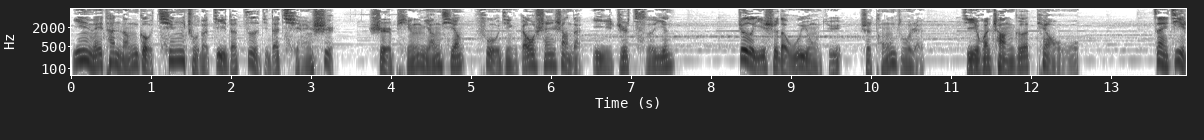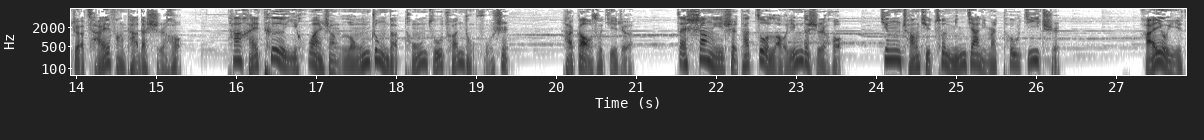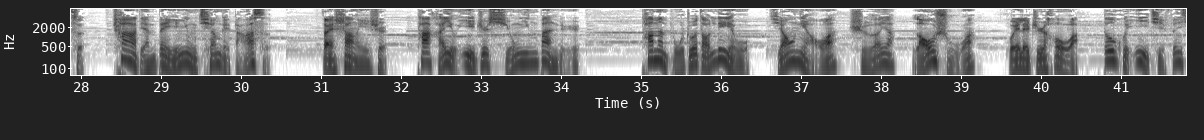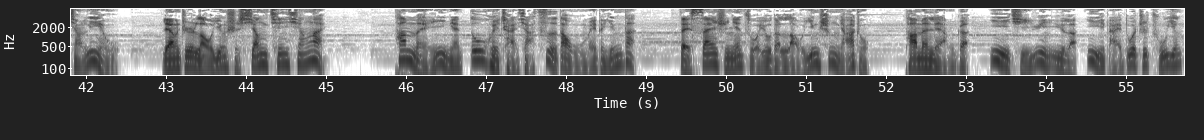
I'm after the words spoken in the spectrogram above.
因为她能够清楚的记得自己的前世是平阳乡附近高山上的一只雌鹰。这一世的吴永菊是同族人，喜欢唱歌跳舞。在记者采访他的时候，他还特意换上隆重的同族传统服饰。他告诉记者，在上一世他做老鹰的时候，经常去村民家里面偷鸡吃，还有一次差点被人用枪给打死。在上一世，他还有一只雄鹰伴侣，他们捕捉到猎物小鸟啊、蛇呀、老鼠啊，回来之后啊，都会一起分享猎物。两只老鹰是相亲相爱，它每一年都会产下四到五枚的鹰蛋。在三十年左右的老鹰生涯中，他们两个一起孕育了一百多只雏鹰。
